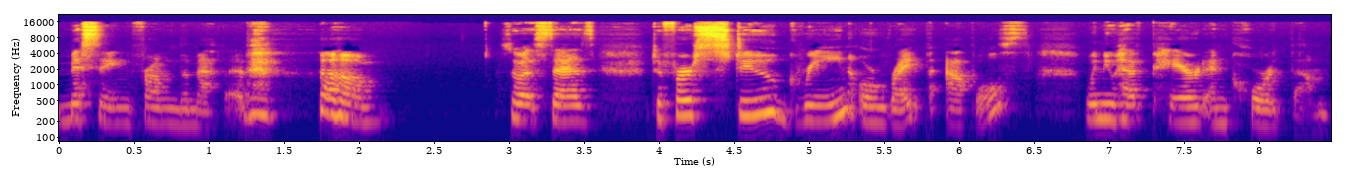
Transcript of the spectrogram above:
missing from the method. um, so it says to first stew green or ripe apples when you have pared and cored them.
